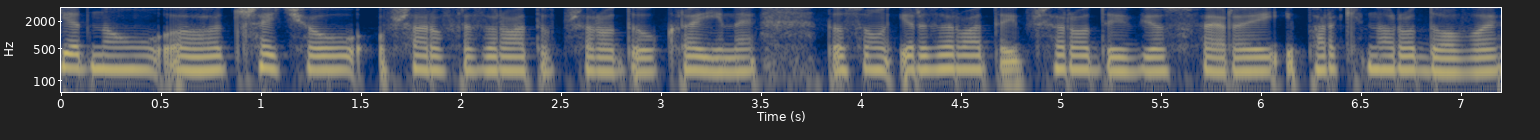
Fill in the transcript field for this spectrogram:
jedną trzecią obszarów rezerwatów przyrody Ukrainy. To są i rezerwaty i przyrody, i biosfery, i parki narodowe,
